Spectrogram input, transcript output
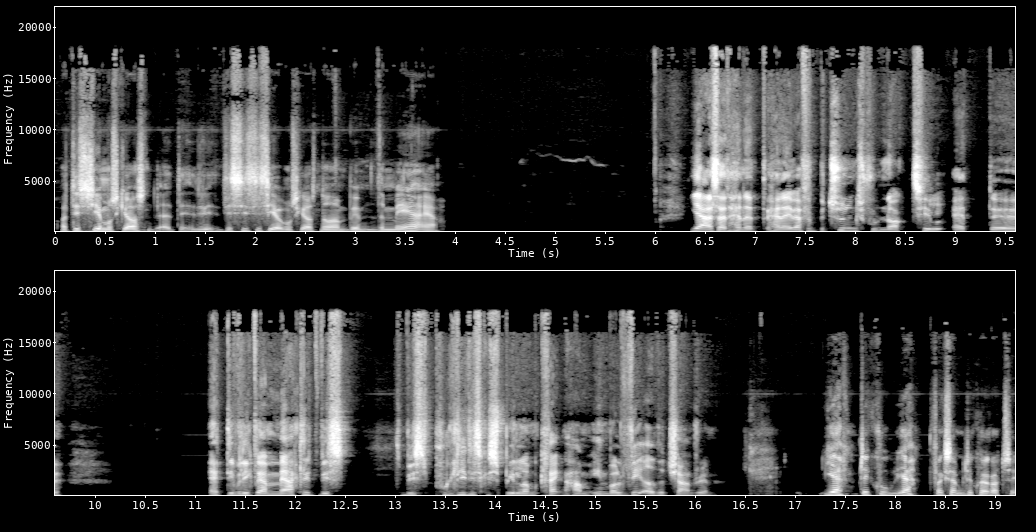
og det siger måske også, det, det sidste siger måske også noget om, hvem The Mayor er. Ja, altså at han er, han er i hvert fald betydningsfuld nok til, at, øh, at det vil ikke være mærkeligt, hvis, hvis politiske spil omkring ham involverede The Chandrian. Ja, det kunne, ja, for eksempel, det kunne jeg godt se.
